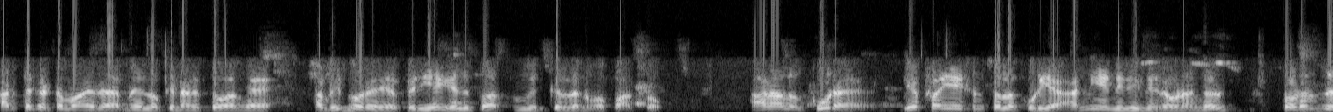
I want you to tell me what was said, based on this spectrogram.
அடுத்த கட்டமா இதை மேல் நோக்கி நகர்த்துவாங்க அப்படின்னு ஒரு பெரிய எதிர்பார்ப்பும் இருக்கிறத நம்ம பார்க்கிறோம் ஆனாலும் கூட எஃப்ஐஎஸ்ன்னு சொல்லக்கூடிய அந்நிய நிதி நிறுவனங்கள் தொடர்ந்து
